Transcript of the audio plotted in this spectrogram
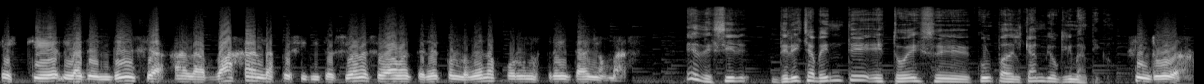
es que la tendencia a la baja en las precipitaciones se va a mantener por lo menos por unos 30 años más. Es decir, derechamente esto es eh, culpa del cambio climático. Sin duda,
